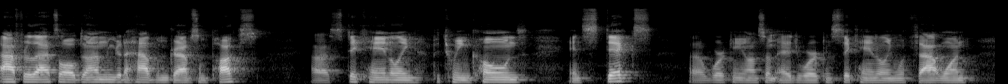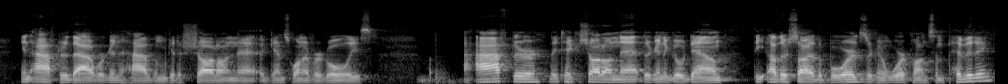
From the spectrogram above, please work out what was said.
After that's all done, I'm going to have them grab some pucks, uh, stick handling between cones and sticks, uh, working on some edge work and stick handling with that one. And after that, we're going to have them get a shot on net against one of our goalies. After they take a shot on net, they're going to go down the other side of the boards. They're going to work on some pivoting.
